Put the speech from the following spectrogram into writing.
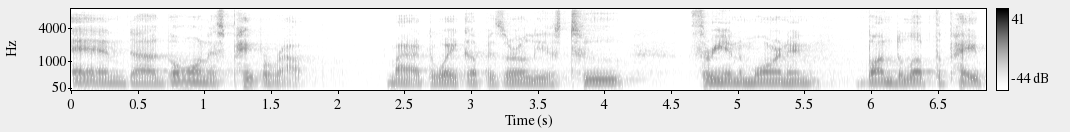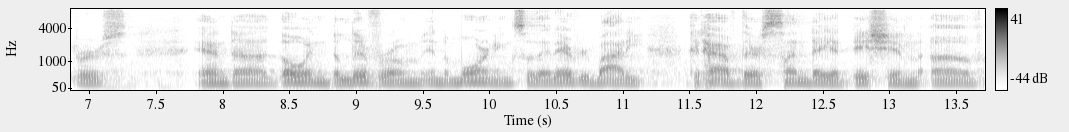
and uh, go on his paper route. I have to wake up as early as two, three in the morning, bundle up the papers, and uh, go and deliver them in the morning so that everybody could have their Sunday edition of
